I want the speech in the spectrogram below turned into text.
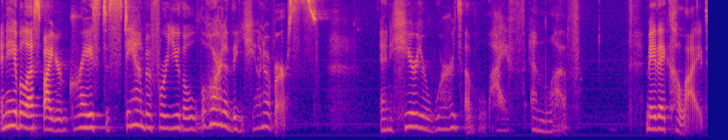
Enable us by your grace to stand before you, the Lord of the universe, and hear your words of life and love. May they collide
